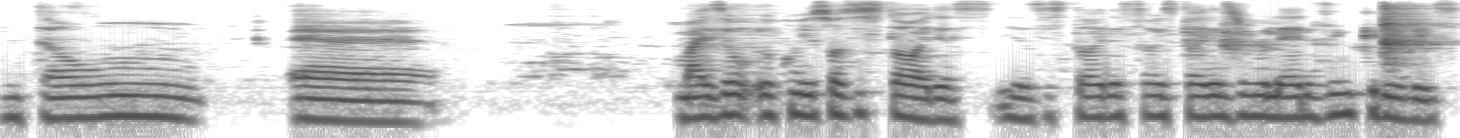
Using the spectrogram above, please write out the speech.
Então, é, mas eu, eu, conheço as histórias, e as histórias são histórias de mulheres incríveis.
